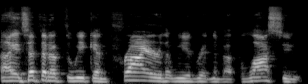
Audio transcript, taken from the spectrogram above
I had set that up the weekend prior that we had written about the lawsuit.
